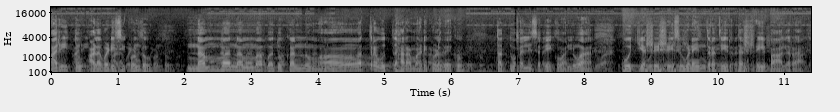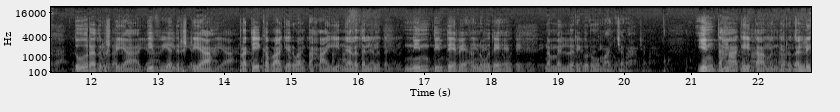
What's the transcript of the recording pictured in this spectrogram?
ಅರಿತು ಅಳವಡಿಸಿಕೊಂಡು ನಮ್ಮ ನಮ್ಮ ಬದುಕನ್ನು ಮಾತ್ರ ಉದ್ಧಾರ ಮಾಡಿಕೊಳ್ಳಬೇಕು ತತ್ವ ಸಲ್ಲಿಸಬೇಕು ಅನ್ನುವ ಪೂಜ್ಯ ಶ್ರೀ ಶ್ರೀ ಸುಗುಣೇಂದ್ರ ತೀರ್ಥ ಶ್ರೀಪಾದರ ದೂರದೃಷ್ಟಿಯ ದಿವ್ಯ ದೃಷ್ಟಿಯ ಪ್ರತೀಕವಾಗಿರುವಂತಹ ಈ ನೆಲದಲ್ಲಿ ನಿಂತಿದ್ದೇವೆ ಅನ್ನುವುದೇ ನಮ್ಮೆಲ್ಲರಿಗೂ ರೋಮಾಂಚನ. ಇಂತಹ ಗೀತಾ ಮಂದಿರದಲ್ಲಿ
